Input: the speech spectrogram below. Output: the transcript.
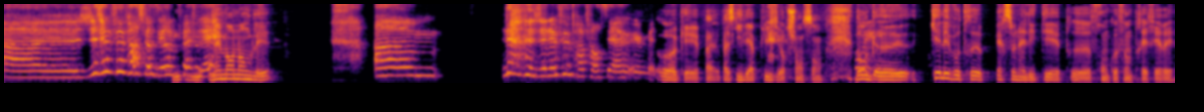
Euh, Je ne peux pas choisir une préférée. Même en anglais um, je ne peux pas penser à une. Ok, parce qu'il y a plusieurs chansons. Donc, euh, quelle est votre personnalité euh, francophone préférée?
